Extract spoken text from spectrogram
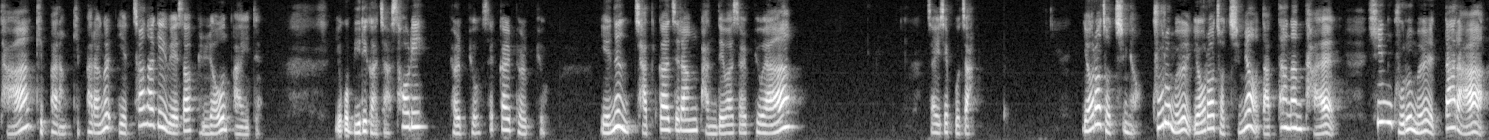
다 기파랑, 기파랑을 예찬하기 위해서 빌려온 아이들. 이거 미리 가자. 서리, 별표, 색깔 별표. 얘는 잣가지랑 반대 화살표야. 자, 이제 보자. 열어 젖히며 구름을 열어 젖히며 나타난 달, 흰 구름을 따라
